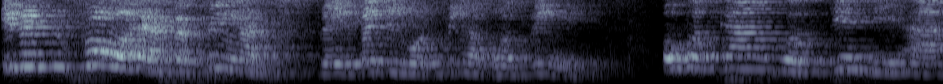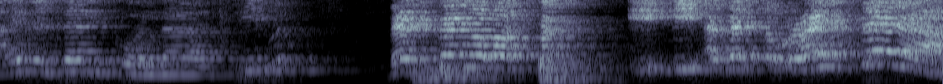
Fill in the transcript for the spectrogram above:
Even before, as the singers, the evangelical singers were singing, okot kan kotieni evangelical team they sang about that. He, he, and then right there,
